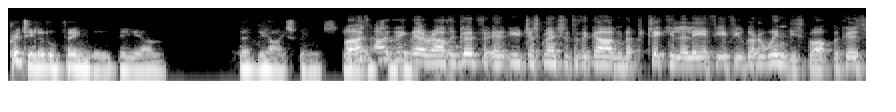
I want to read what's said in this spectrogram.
Pretty little thing, the the um, the, the ice wings. Well, I, I, think they're rather good for you just mentioned for the garden, but particularly if, if you've got a windy spot because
